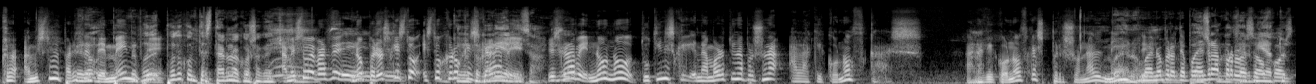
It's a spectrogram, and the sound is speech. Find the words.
Claro, a mí esto me parece demente. ¿puedo, contestar una cosa que A mí esto me parece. no, pero es que esto, esto creo que, es grave. Es grave. No, no. Tú tienes que enamorarte de una persona a la que conozcas. A la que conozcas personalmente. Bueno, pero te puede entrar por los ojos.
